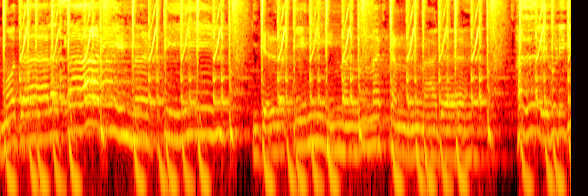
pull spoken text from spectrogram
ಮೊದಲ ಸಾರಿ ನಟ್ಟಿ ಗೆಳತಿ ನನ್ನ ಕಣ್ಣಾಗ. ಹಳ್ಳಿ ಹುಡುಗಿ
